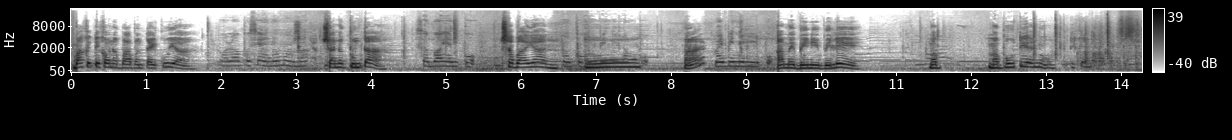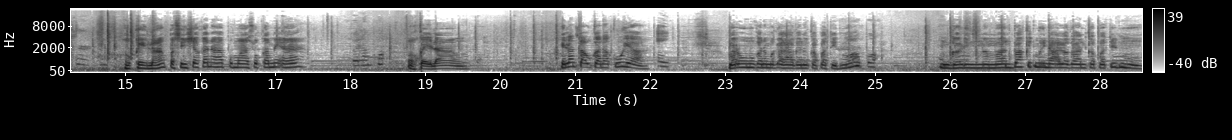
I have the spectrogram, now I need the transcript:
Bakit ikaw nagbabantay, kuya? Wala po si ano, mama. Saan nagpunta? Sa bayan po. Sa bayan. Opo, may binili lang po. Ha? May binili po. Ah, may binibili. Mab- mabuti ano. Teka. Okay lang. Pasensya ka na ha. Pumasok kami ha. Ito lang po. Okay lang. Ilang taon ka na, kuya? Eight. Marunong ka na mag-alaga ng kapatid mo? Opo. Ang galing naman. Bakit mo inaalagaan kapatid mo?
